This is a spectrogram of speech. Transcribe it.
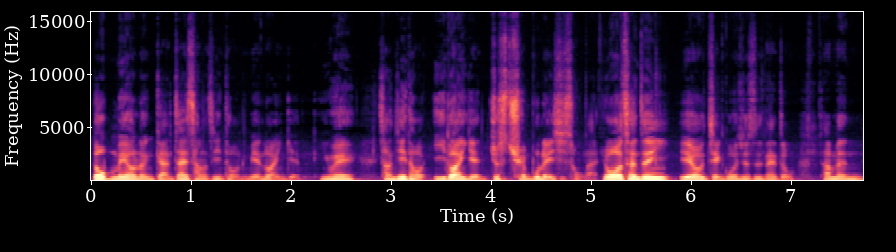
都没有人敢在长镜头里面乱演，因为长镜头一乱演就是全部人一起重来。因为我曾经也有剪过，就是那种他们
